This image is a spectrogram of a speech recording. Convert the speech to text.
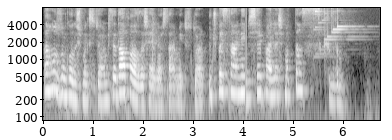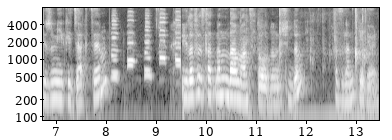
Daha uzun konuşmak istiyorum. Size daha fazla şey göstermek istiyorum. 3-5 saniye bir şey paylaşmaktan sıkıldım. Yüzümü yıkayacaktım. Yulafı ıslatmanın daha mantıklı olduğunu düşündüm. Hazırlanıp geliyorum.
